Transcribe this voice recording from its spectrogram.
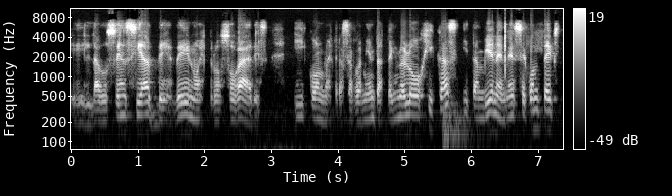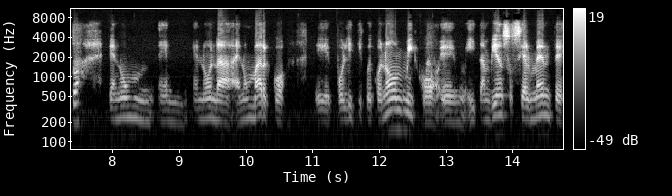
eh, la docencia desde nuestros hogares y con nuestras herramientas tecnológicas y también en ese contexto, en un, en, una, en un marco político-económico y también socialmente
